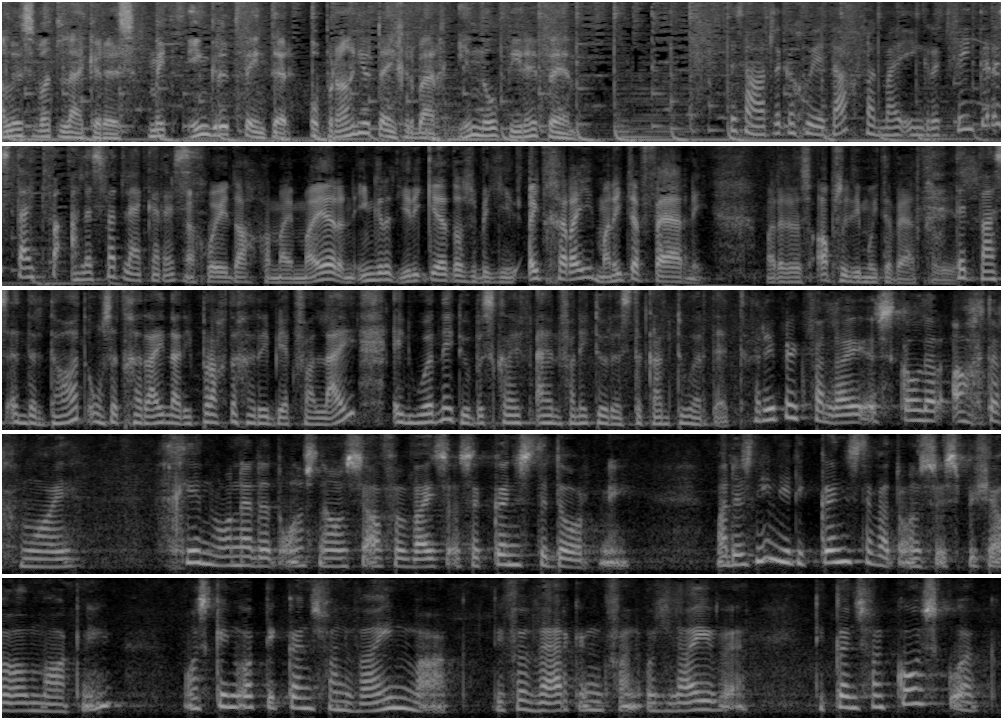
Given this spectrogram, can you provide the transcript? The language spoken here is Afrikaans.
alles wat lekker is met Ingrid Venter op Radio Tygerberg 104 FM. Dis 'n hartlike goeie dag van my Ingrid Venter. Is tyd vir alles wat lekker is. 'n Goeie dag van my Meyer en Ingrid. Hierdie keer het ons 'n bietjie uitgery, maar nie te ver nie. Maar dit was absoluut die moeite werd geweest. Dit was inderdaad ons het gery na die pragtige Riebeek Vallei en hoor net hoe beskryf Anne van die toeriste kantoor dit. Riebeek Vallei is skilderagtig mooi. Geen wonder dat ons nou onsself verwys as 'n kunstedorp nie. Maar dis nie net die kunste wat ons so spesiaal maak nie. Ons ken ook die kuns van wyn maak, die verwerking van olywe, die kuns van kos kook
